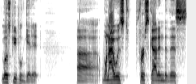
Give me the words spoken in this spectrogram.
most people get it. Uh, when I was first got into this,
